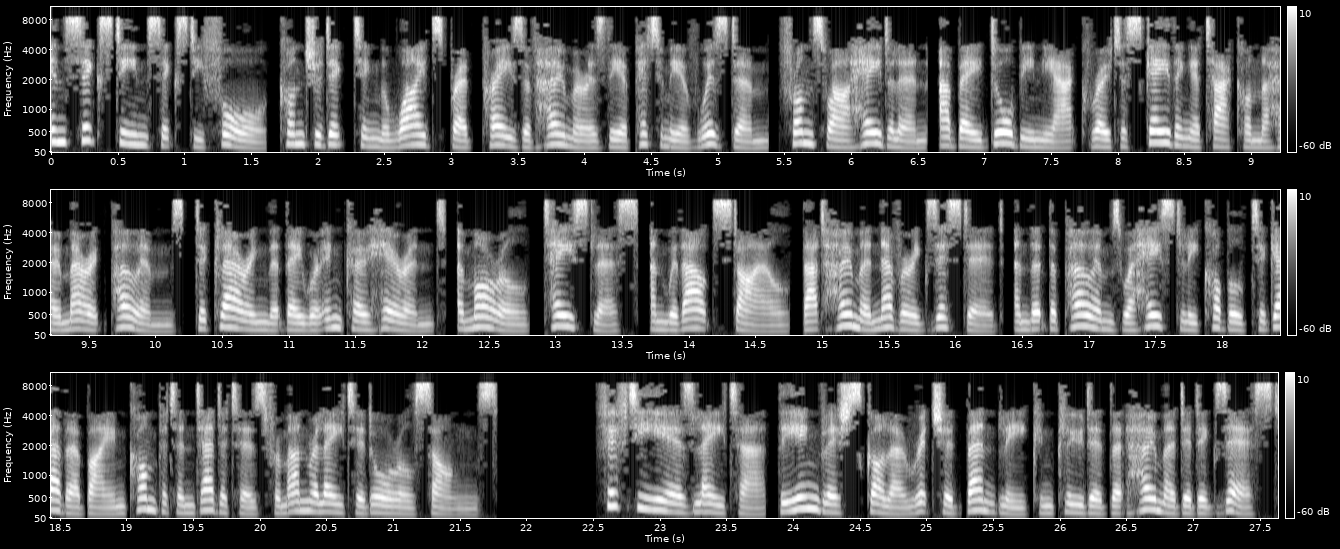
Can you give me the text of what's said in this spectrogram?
In 1664, contradicting the widespread praise of Homer as the epitome of wisdom, François Hédelin, Abbé d'Aubignac wrote a scathing attack on the Homeric poems, declaring that they were incoherent, immoral, tasteless, and without style, that Homer never existed, and that the poems were hastily cobbled together by incompetent editors from unrelated oral songs. Fifty years later, the English scholar Richard Bentley concluded that Homer did exist,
